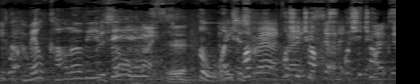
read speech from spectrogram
You've got milk all over your face. Yeah. Oh, wait, what, what's your chops? What's your chops?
